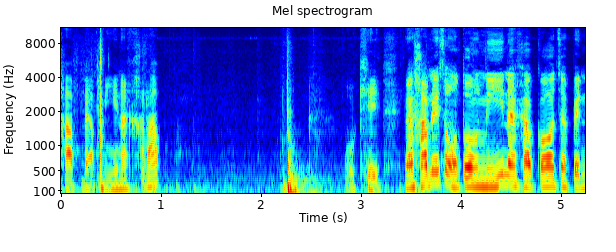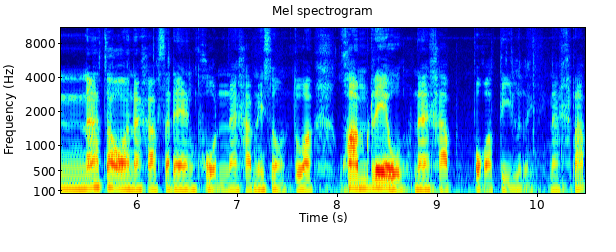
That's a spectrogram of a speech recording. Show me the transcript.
ขับแบบนี้นะครับโอเคนะครับในส่วนตรงนี้นะครับก็จะเป็นหน้าจอนะครับแสดงผลนะครับในส่วนตัวความเร็วนะครับปกติเลยนะครับ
